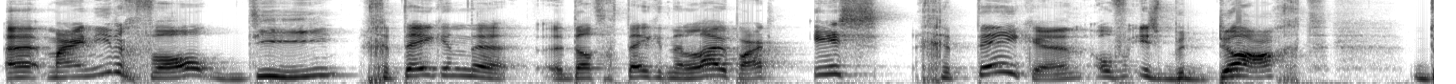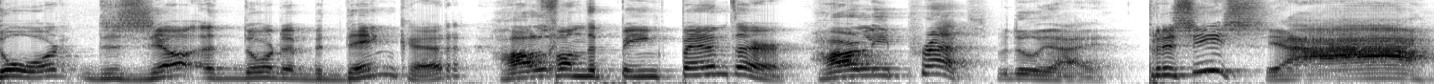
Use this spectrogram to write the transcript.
Eh, maar in ieder geval, die getekende, dat getekende luipaard is getekend of is bedacht door de, door de bedenker Harley, van de Pink Panther. Harley Pratt bedoel jij? Precies. Ja,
